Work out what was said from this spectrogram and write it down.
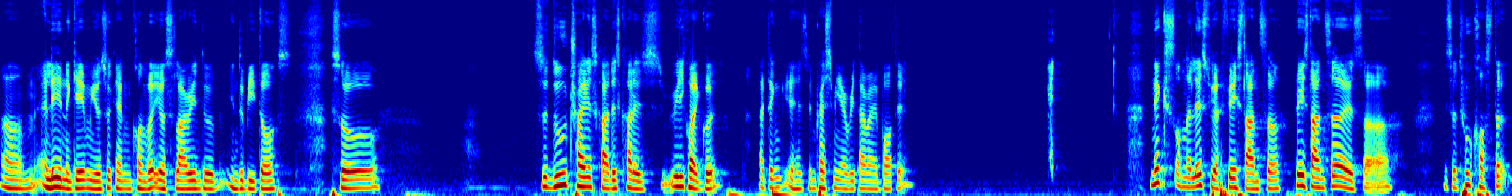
Um, and late in the game, you also can convert your Solari into into beetles. So, so do try this card. This card is really quite good. I think it has impressed me every time I bought it. Next on the list, we have Face Dancer. Face Dancer is uh, it's a two-costed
